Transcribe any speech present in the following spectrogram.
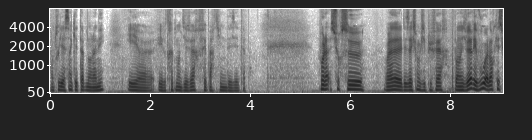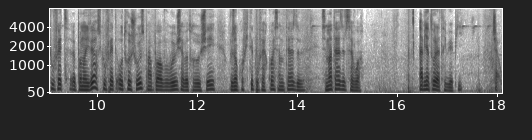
En tout, il y a cinq étapes dans l'année et, et, le traitement d'hiver fait partie d'une des étapes. Voilà, sur ce, voilà les actions que j'ai pu faire pendant l'hiver. Et vous, alors, qu'est-ce que vous faites pendant l'hiver? Est-ce que vous faites autre chose par rapport à vos ruches, à votre rucher? Vous en profitez pour faire quoi? Ça m'intéresse de, ça m'intéresse de le savoir. A bientôt la tribu Happy. Ciao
